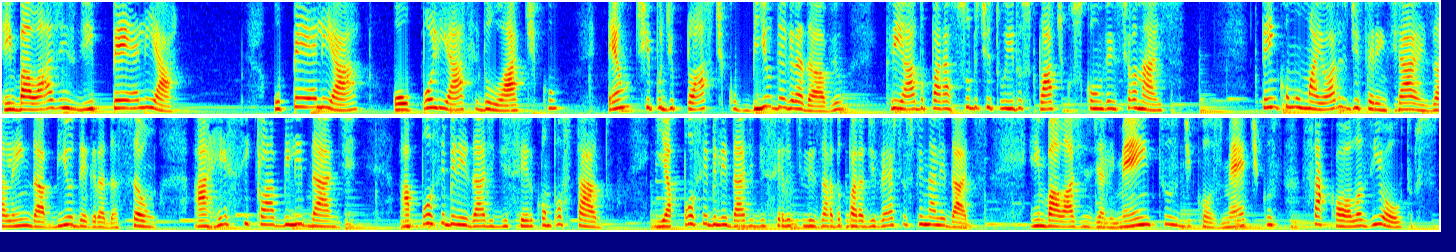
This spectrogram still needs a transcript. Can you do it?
Embalagens de PLA. O PLA, ou poliácido lático, é um tipo de plástico biodegradável criado para substituir os plásticos convencionais. Tem como maiores diferenciais, além da biodegradação, a reciclabilidade, a possibilidade de ser compostado, e a possibilidade de ser utilizado para diversas finalidades, embalagens de alimentos, de cosméticos, sacolas e outros.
